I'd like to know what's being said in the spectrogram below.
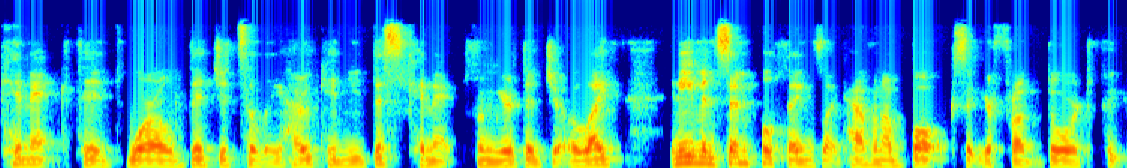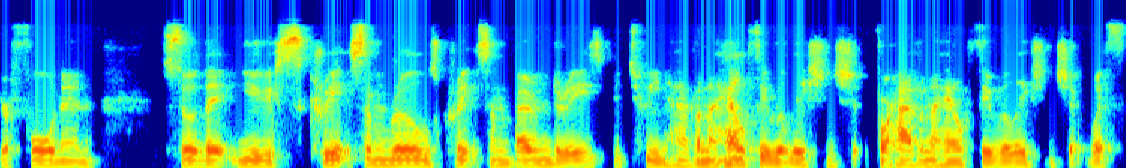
connected world digitally how can you disconnect from your digital life and even simple things like having a box at your front door to put your phone in so that you create some rules create some boundaries between having a healthy relationship for having a healthy relationship with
